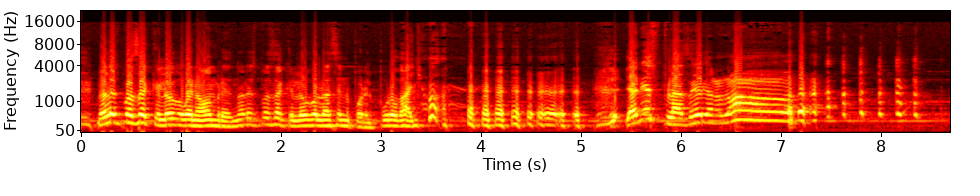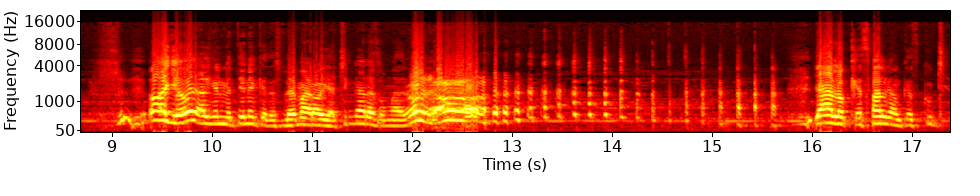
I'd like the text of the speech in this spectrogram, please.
¿No les pasa que luego, bueno, hombres, ¿no les pasa que luego lo hacen por el puro daño? ya ni es placer, ya no. Oye, oye, alguien me tiene que desplemar hoy a chingar a su madre. Ya lo que salga, aunque escuche.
